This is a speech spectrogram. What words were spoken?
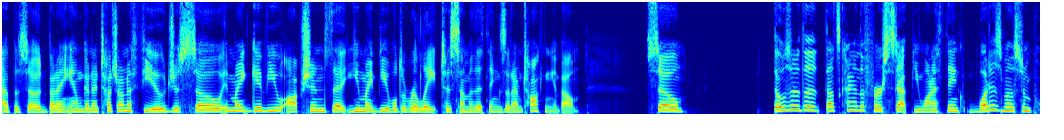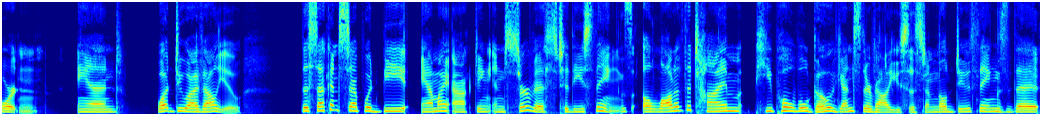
episode, but I am going to touch on a few just so it might give you options that you might be able to relate to some of the things that I'm talking about. So, those are the that's kind of the first step. You want to think what is most important and what do I value? The second step would be Am I acting in service to these things? A lot of the time, people will go against their value system. They'll do things that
